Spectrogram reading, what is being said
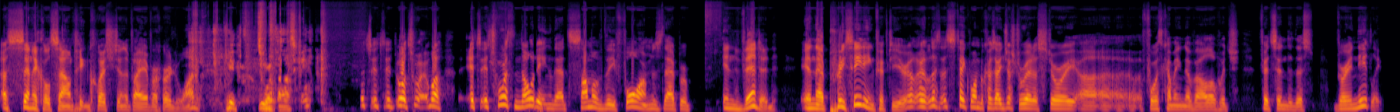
a cynical sounding question if I ever heard one. it's worth asking. It's, it's, it, well, it's, well, it's, it's worth noting that some of the forms that were invented in that preceding 50 years, uh, let's, let's take one because I just read a story, uh, a, a forthcoming novella, which fits into this very neatly.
